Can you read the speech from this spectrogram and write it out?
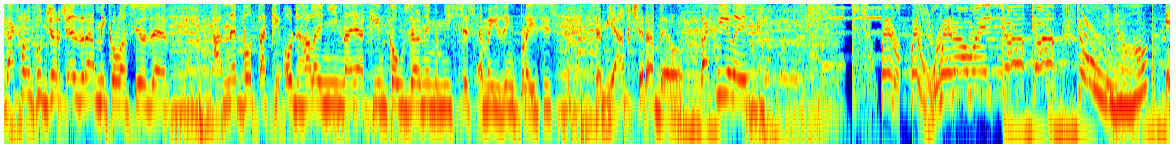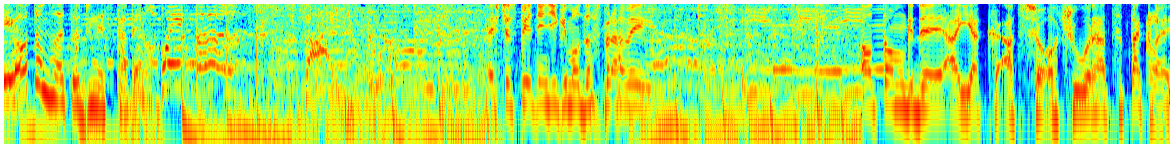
Za chvilku George Ezra, Mikolas Josef, a nebo taky odhalení na jakým kouzelným místě z Amazing Places jsem já včera byl. Za chvíli. No, i o tomhle to dneska bylo. Fajn. Ještě zpětně díky moc za zprávy. O tom, kde a jak a co očůrat. Takhle,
